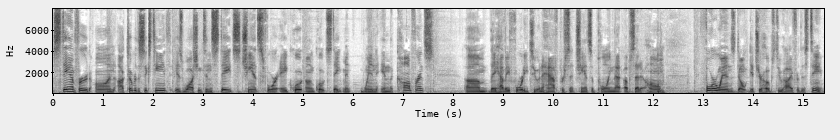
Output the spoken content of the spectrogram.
Stanford on October the 16th is Washington State's chance for a quote unquote statement win in the conference. Um, they have a 42.5% chance of pulling that upset at home. Four wins. Don't get your hopes too high for this team.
